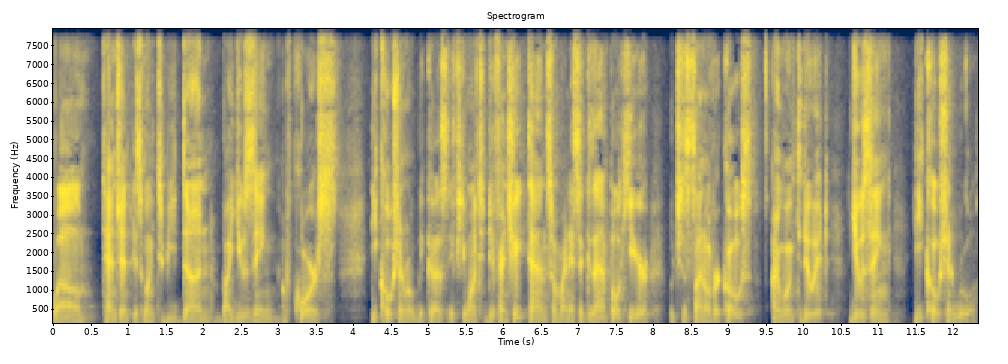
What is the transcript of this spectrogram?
well, tangent is going to be done by using, of course, the quotient rule, because if you want to differentiate tan, so my next example here, which is sine over cos, I'm going to do it using the quotient rule.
